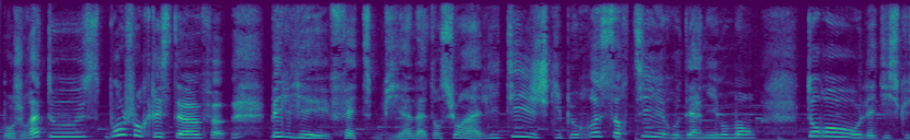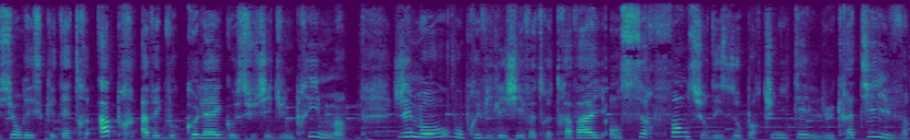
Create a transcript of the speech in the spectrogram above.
Bonjour à tous, bonjour Christophe. Bélier, faites bien attention à un litige qui peut ressortir au dernier moment. Taureau, la discussion risque d'être âpre avec vos collègues au sujet d'une prime. Gémeaux, vous privilégiez votre travail en surfant sur des opportunités lucratives.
